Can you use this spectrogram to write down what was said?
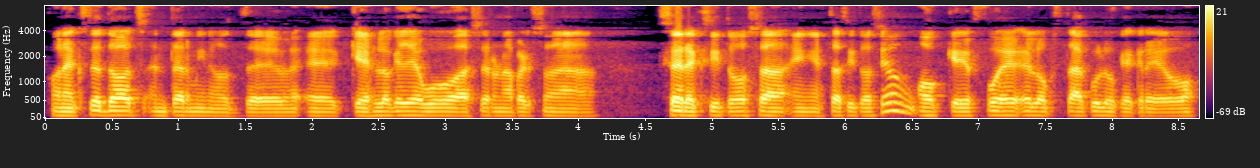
conecta the dots en términos de qué es lo que llevó a ser una persona ser exitosa en esta situación o qué fue el obstáculo que creó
